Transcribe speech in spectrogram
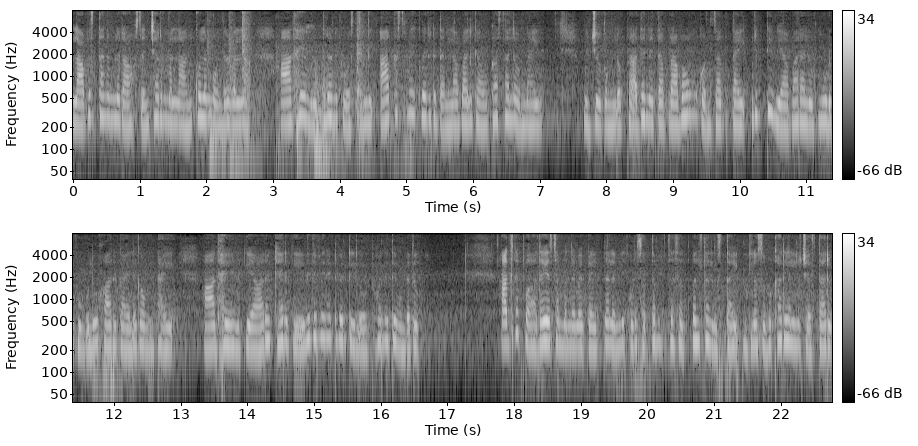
లాభస్థానంలో రా సంచారం వల్ల అనుకూలంగా ఉండడం వల్ల ఆదాయం వృద్ధిలోనికి వస్తుంది. ఆకస్మికమైన ధనలాభాలకి అవకాశాలు ఉన్నాయి. ఉద్యోగంలో ప్రాధాన్యత ప్రభావం కొనసాగుతాయి. వృత్తి వ్యాపారాలు మూడు పువ్వులు ఆరుకాయలుగా ఉంటాయి. ఆదాయానికి ఆరోగ్యానికి ఏ విధమైనటువంటి లోటు అనేది ఉండదు. అదనపు ఆదాయ సంబంధమైన ప్రయత్నాలన్నీ కూడా సత్వ సత్ఫలితాలు ఇస్తాయి. ఇంట్లో శుభకార్యాలను చేస్తారు.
